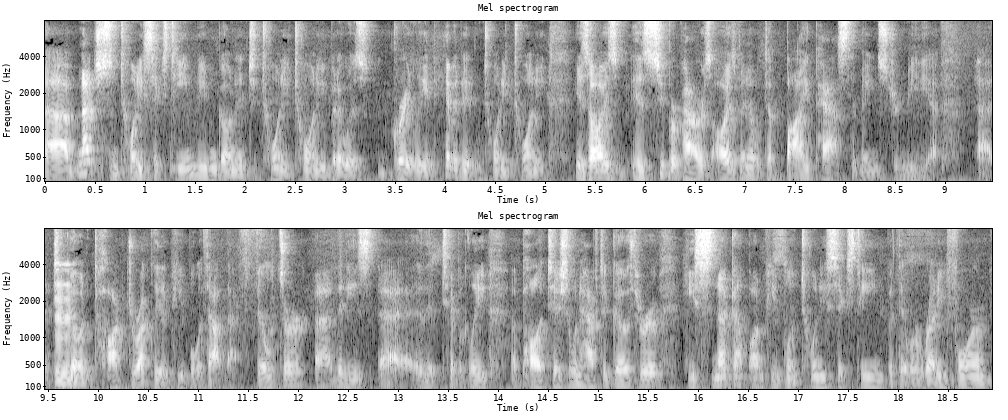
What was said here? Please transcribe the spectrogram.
uh, not just in 2016, but even going into 2020, but it was greatly inhibited in 2020. His always his superpower has always been able to bypass the mainstream media uh, to mm. go and talk directly to people without that filter uh, that he's uh, that typically a politician would have to go through. He snuck up on people in 2016, but they were ready for him,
